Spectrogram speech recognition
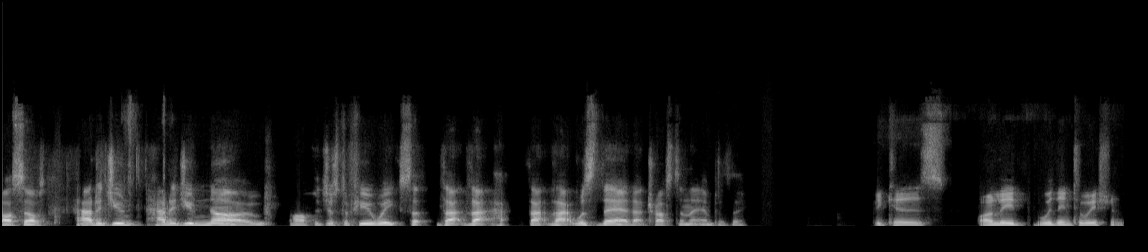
ourselves how did you how did you know after just a few weeks that that that that that was there that trust and that empathy because I lead with intuition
